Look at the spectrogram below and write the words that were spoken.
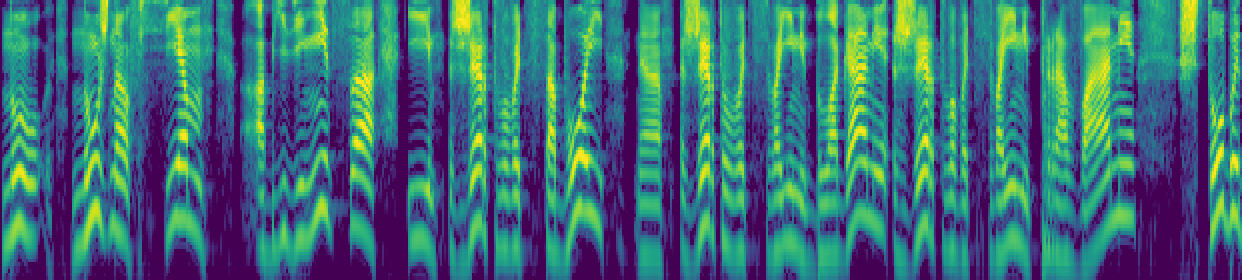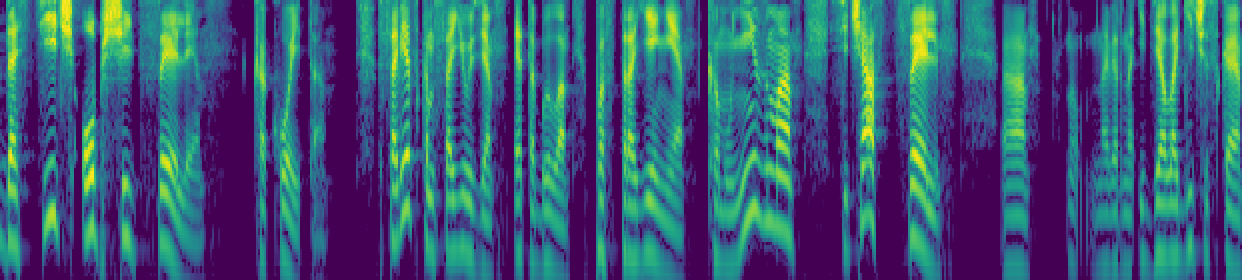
ну, нужно всем объединиться и жертвовать собой, жертвовать своими благами, жертвовать своими правами, чтобы достичь общей цели какой-то. В Советском Союзе это было построение коммунизма. Сейчас цель а, ну, наверное, идеологическая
